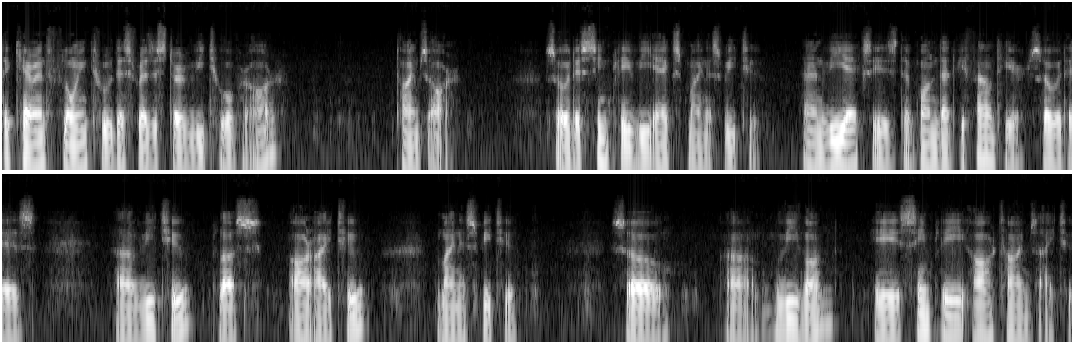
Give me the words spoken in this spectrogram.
the current flowing through this resistor V2 over R times R. So it is simply Vx minus V2. And Vx is the one that we found here. So it is uh, V2 plus Ri2 minus V2. So uh, V1 is simply R times I2.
